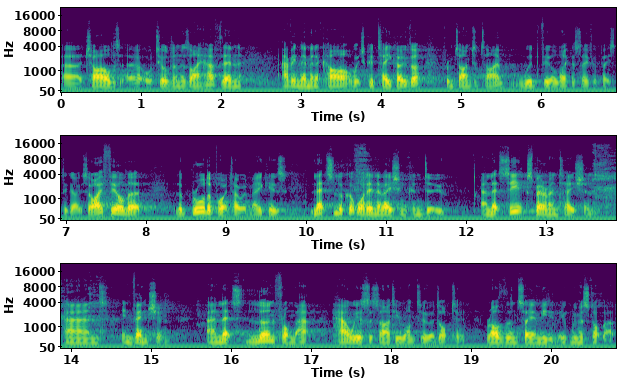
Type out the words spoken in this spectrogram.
uh, child uh, or children as I have, then having them in a car which could take over from time to time would feel like a safer place to go. So I feel that the broader point I would make is let's look at what innovation can do and let's see experimentation and invention and let's learn from that how we as society want to adopt it rather than say immediately we must stop that.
